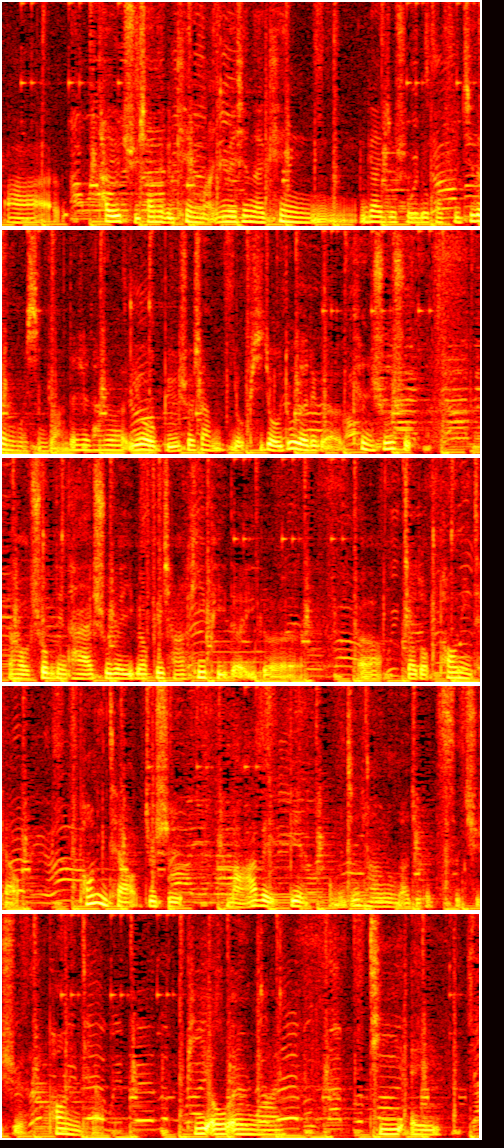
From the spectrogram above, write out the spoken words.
啊，他有取消那个 King 嘛，因为现在 King 应该就是六块腹肌的那种形状，但是他说也有，比如说像有啤酒肚的这个 King 叔叔，然后说不定他还梳着一个非常 hippy 的一个，呃，叫做 Ponytail。Ponytail 就是马尾辫，我们经常用到这个词。其实 Ponytail，P O N Y T A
